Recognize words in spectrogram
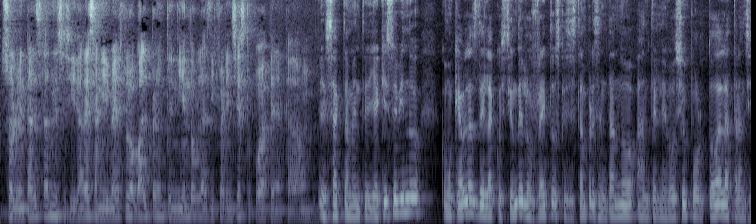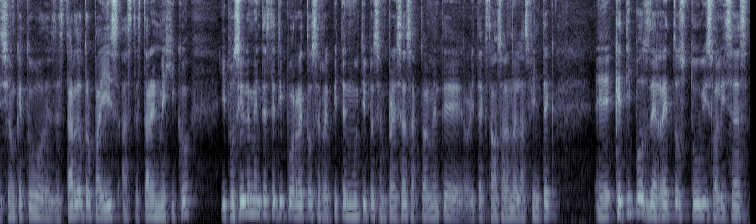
solventar estas necesidades a nivel global, pero entendiendo las diferencias que pueda tener cada uno. Exactamente. Y aquí estoy viendo como que hablas de la cuestión de los retos que se están presentando ante el negocio por toda la transición que tuvo desde estar de otro país hasta estar en México. Y posiblemente este tipo de retos se repiten en múltiples empresas actualmente, ahorita que estamos hablando de las fintech. Eh, ¿Qué tipos de retos tú visualizas?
